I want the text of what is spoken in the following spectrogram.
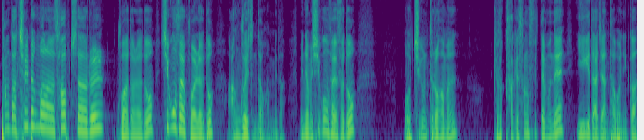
평당 700만 원 사업자를 구하더라도 시공사를 구하려도 안 구해진다고 합니다. 왜냐하면 시공사에서도 뭐 지금 들어가면 계속 가격 상승 때문에 이익이 나지 않다 보니까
